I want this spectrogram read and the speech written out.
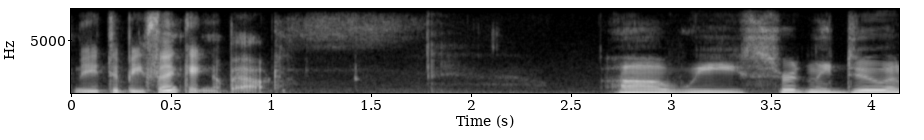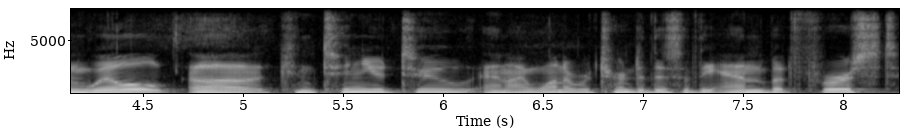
need to be thinking about. Uh, we certainly do and will uh, continue to, and I want to return to this at the end. But first,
